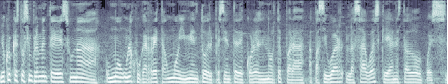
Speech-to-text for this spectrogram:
Yo creo que esto simplemente es una, una jugarreta, un movimiento del presidente de Corea del Norte para apaciguar las aguas que han estado pues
